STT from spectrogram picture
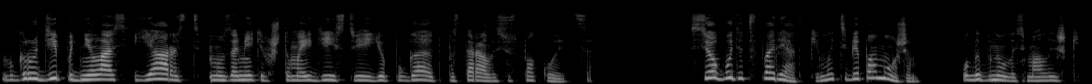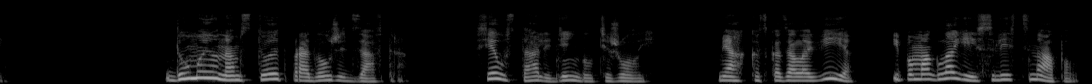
В груди поднялась ярость, но, заметив, что мои действия ее пугают, постаралась успокоиться. «Все будет в порядке, мы тебе поможем», — улыбнулась малышке. «Думаю, нам стоит продолжить завтра. Все устали, день был тяжелый», — мягко сказала Вия и помогла ей слезть на пол.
